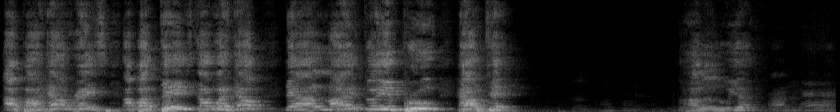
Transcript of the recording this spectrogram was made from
about health rates, about things that will help their life to improve healthy. Mm-hmm. Hallelujah. Amen.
